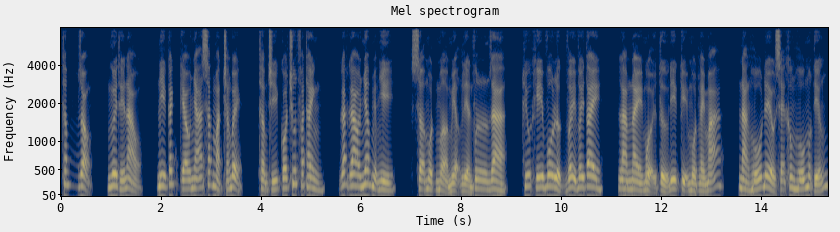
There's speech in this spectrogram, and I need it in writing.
thấp giọng, ngươi thế nào, ni cách kéo nhã sắc mặt trắng bệnh, thậm chí có chút phát thanh, gắt gao nhấp miệng nhì, sợ một mở miệng liền phun ra, hữu khí vô lực vây vây tay, làm này muội tử đi kỵ một ngày mã, nàng hố đều sẽ không hố một tiếng,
